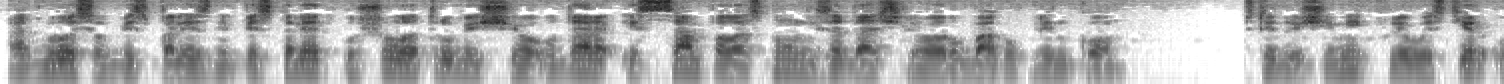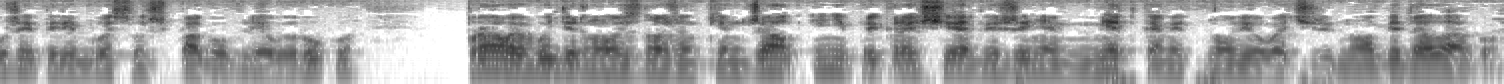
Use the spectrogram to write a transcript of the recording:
Отбросил бесполезный пистолет, ушел от рубящего удара и сам полоснул незадачливого рубаку клинком. В следующий миг флевустер уже перебросил шпагу в левую руку, правой выдернул из ножен кинжал и, не прекращая движения, метко метнул его в очередного бедолагу.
